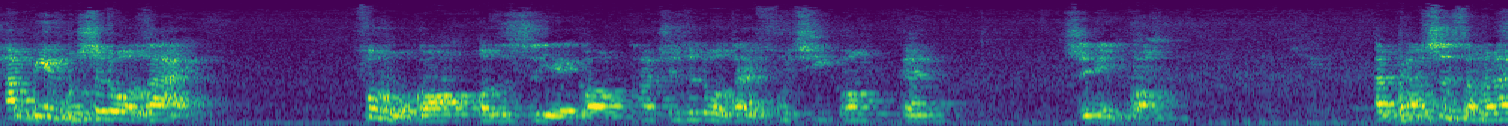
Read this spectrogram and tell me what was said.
它并不是落在父母宫或者事业宫，它就是落在夫妻宫跟子女宫。那表示什么呢？”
